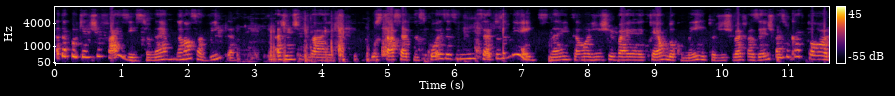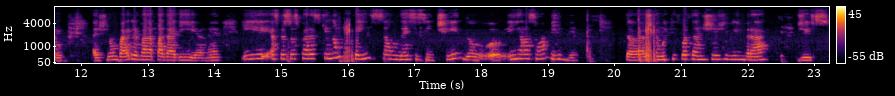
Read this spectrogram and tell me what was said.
até porque a gente faz isso, né? Na nossa vida, a gente vai buscar certas coisas em certos ambientes, né? Então, a gente vai quer um documento, a gente vai fazer, a gente faz no cartório, a gente não vai levar na padaria, né? E as pessoas parecem que não pensam nesse sentido uh, em relação à Bíblia. Então, eu acho que é muito importante lembrar disso.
